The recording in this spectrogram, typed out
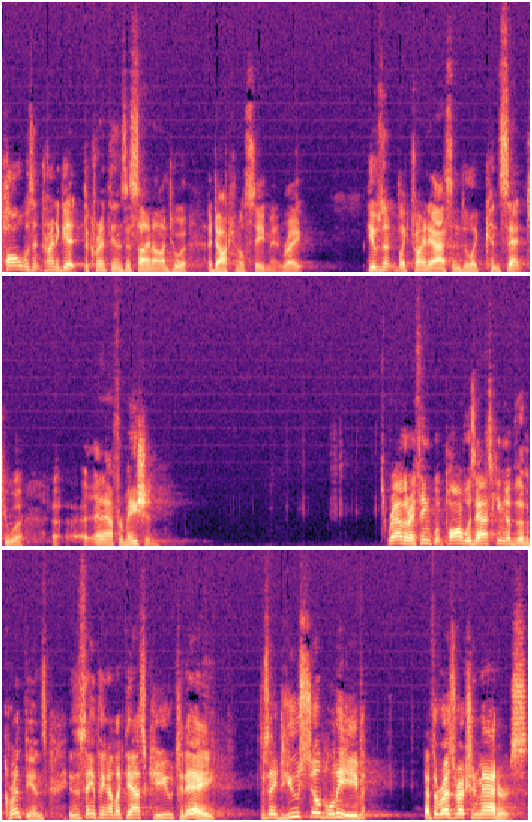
Paul wasn't trying to get the Corinthians to sign on to a, a doctrinal statement, right? He wasn't like trying to ask them to like consent to a an affirmation. Rather, I think what Paul was asking of the, Corinthians is the same thing I'd like to ask you today to say, do you still believe that the resurrection matters?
